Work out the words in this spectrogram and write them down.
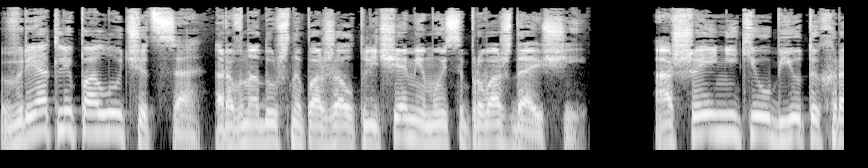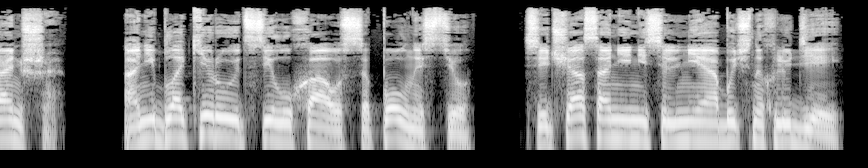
Вряд ли получится, равнодушно пожал плечами мой сопровождающий. Ошейники убьют их раньше. Они блокируют силу хаоса полностью. Сейчас они не сильнее обычных людей.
